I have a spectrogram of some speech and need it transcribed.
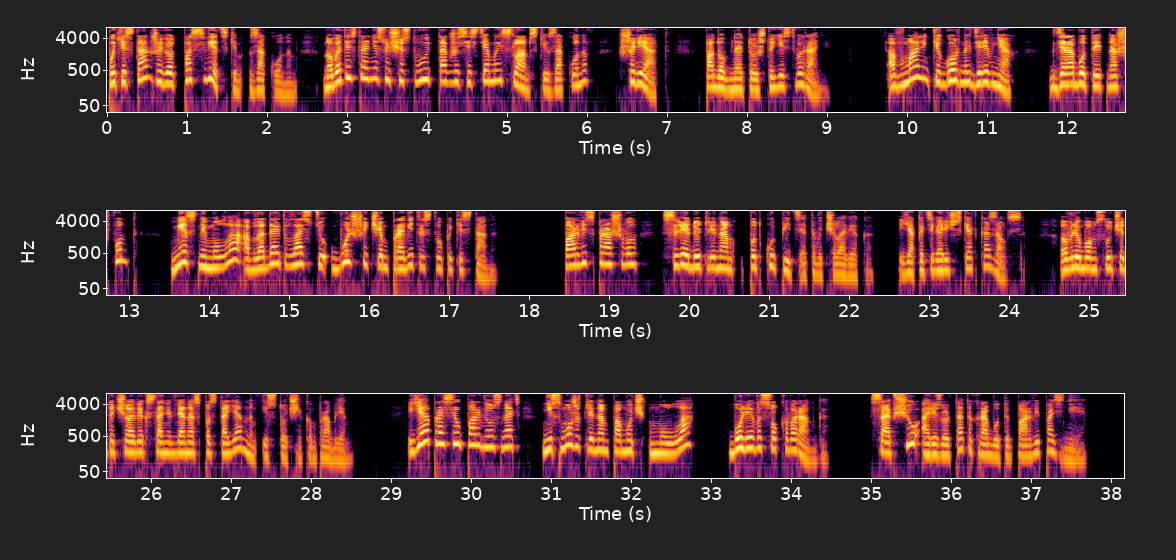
Пакистан живет по светским законам, но в этой стране существует также система исламских законов, шариат, подобная той, что есть в Иране. А в маленьких горных деревнях, где работает наш фонд, местный мулла обладает властью больше, чем правительство Пакистана. Парви спрашивал, следует ли нам подкупить этого человека. Я категорически отказался. В любом случае, этот человек станет для нас постоянным источником проблем. Я просил Парви узнать, не сможет ли нам помочь мулла более высокого ранга. Сообщу о результатах работы Парви позднее.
